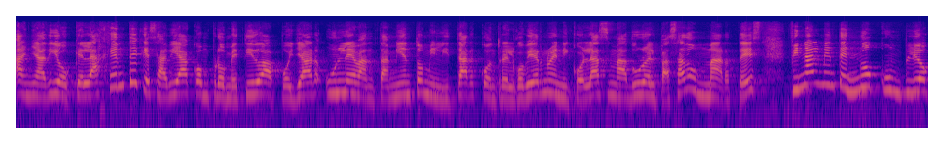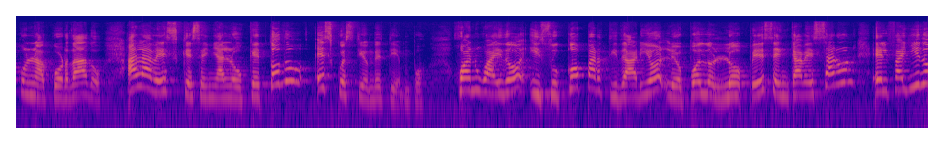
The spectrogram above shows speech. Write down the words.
añadió que la gente que se había comprometido a apoyar un levantamiento militar contra el gobierno de Nicolás Maduro el pasado martes finalmente no cumplió con lo acordado, a la vez que señaló que todo es cuestión de tiempo. Juan Guaidó y su copartidario Leopoldo López encabezaron el fallido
